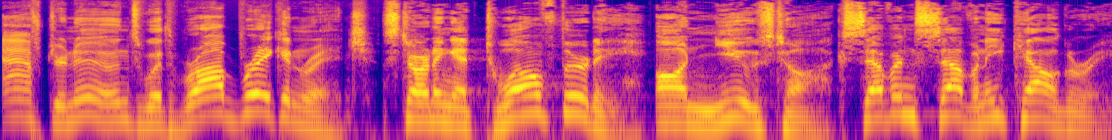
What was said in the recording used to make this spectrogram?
Afternoons with Rob Breckenridge, starting at 1230 on News Talk 770 Calgary.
